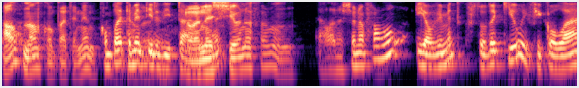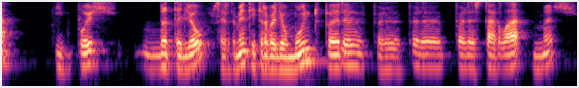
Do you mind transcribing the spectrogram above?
Algo não, completamente. completamente Ela- hereditário. Ela é? nasceu na Fórmula 1. Ela nasceu na Fórmula 1 e, obviamente, gostou daquilo e ficou lá e depois batalhou, certamente, e trabalhou muito para, para, para, para estar lá, mas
